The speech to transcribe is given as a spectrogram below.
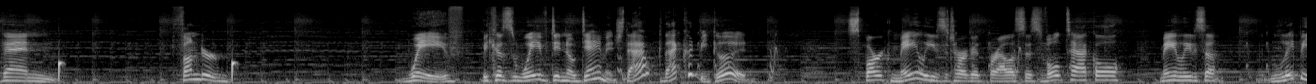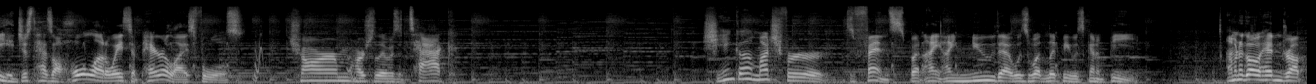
Than... Thunder... Wave. Because Wave did no damage. That, that could be good. Spark May leaves the target with paralysis. Volt Tackle May leaves a... Lippy just has a whole lot of ways to paralyze fools. Charm, Harshly there was attack. She ain't got much for defense, but I, I knew that was what Lippy was gonna be. I'm gonna go ahead and drop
